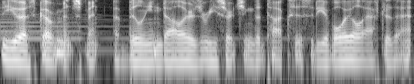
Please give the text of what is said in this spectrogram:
the U.S. government spent a billion dollars researching the toxicity of oil after that.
